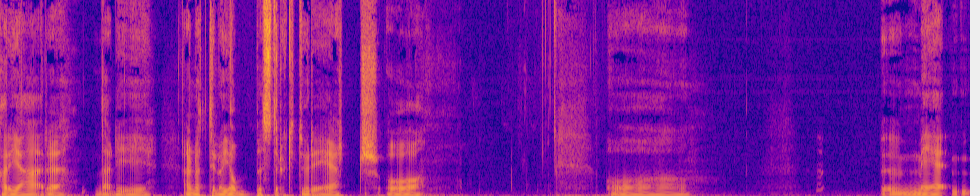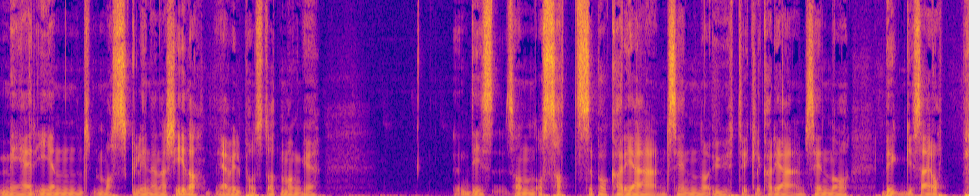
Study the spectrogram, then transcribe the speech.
karriere der de er nødt til å jobbe strukturert og og mer, mer, i en maskulin energi, da. Jeg vil påstå at mange de, sånn, Å satse på karrieren sin og utvikle karrieren sin og bygge seg opp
